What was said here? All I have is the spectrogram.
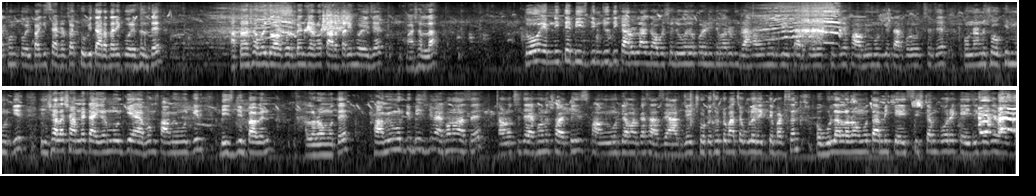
এখন কোয়েল পাখির স্যাটারটা খুবই তাড়াতাড়ি করে ফেলতে। আপনারা সবাই দোয়া করবেন যেন তাড়াতাড়ি হয়ে যায় মাশাল্লাহ তো এমনিতে বীজ ডিম যদি কারও লাগে অবশ্যই যোগাযোগ করে নিতে পারবেন। ব্রাহ্মা মুরগি, তারপরে হচ্ছে যে ফার্মি মুরগি, তারপরে হচ্ছে যে অন্যান্য শৌখিন মুরগির ইনশাল্লাহ সামনে টাইগার মুরগি এবং ফার্মি মুরগির বীজ ডিম পাবেন আল্লাহ রহমতে। ফার্মি মুরগির বীজ ডিম এখনও আছে, কারণ হচ্ছে যে এখনও ছয় পিস ফার্মি মুরগি আমার কাছে আছে। আর যে ছোট ছোট বাচ্চাগুলো দেখতে পাচ্ছেন, ওগুলো আল্লাহ রহমতে আমি কেজ সিস্টেম করে কেজি কেজে রাখব।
